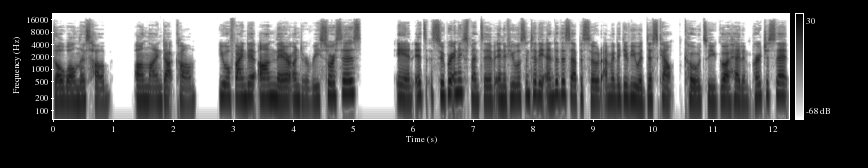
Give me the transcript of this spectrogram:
the wellness hub online.com, you will find it on there under resources and it's super inexpensive. And if you listen to the end of this episode, I'm going to give you a discount code. So you go ahead and purchase it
